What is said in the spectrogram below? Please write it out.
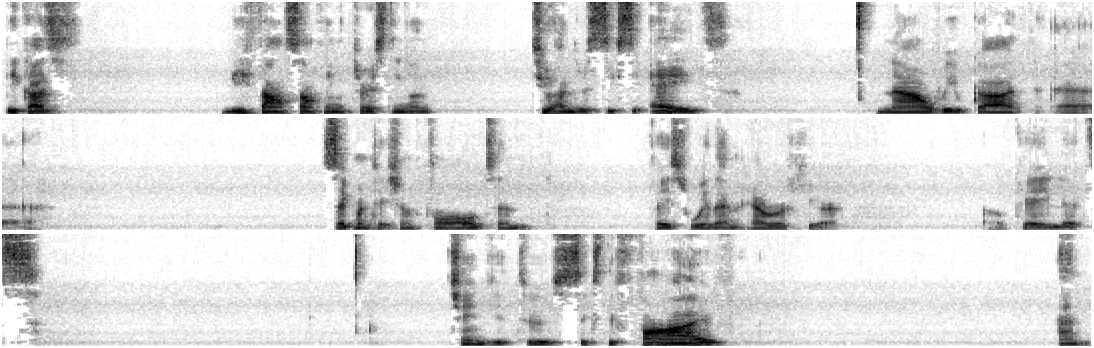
Because we found something interesting on 268 now we've got a segmentation fault and faced with an error here. Okay let's change it to 65 and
